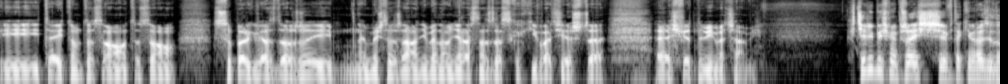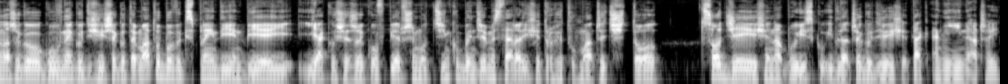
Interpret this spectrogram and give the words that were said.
i, i Tatum to są, to są super gwiazdorzy i myślę, że oni będą nieraz nas zaskakiwać jeszcze świetnymi meczami. Chcielibyśmy przejść w takim razie do naszego głównego dzisiejszego tematu, bo w Explain the NBA, jako się rzekło w pierwszym odcinku, będziemy starali się trochę tłumaczyć to, co dzieje się na boisku i dlaczego dzieje się tak, a nie inaczej.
